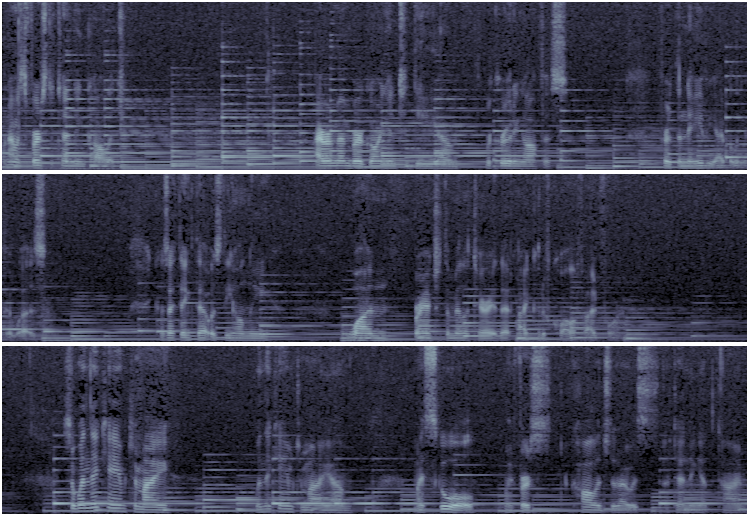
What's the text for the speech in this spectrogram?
when I was first attending college. I remember going into the um, recruiting office for the Navy, I believe it was, because I think that was the only one branch of the military that I could have qualified for. So when they came to my when they came to my um, my school, my first college that I was attending at the time,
